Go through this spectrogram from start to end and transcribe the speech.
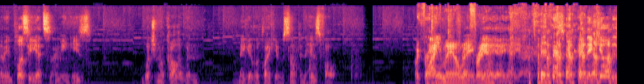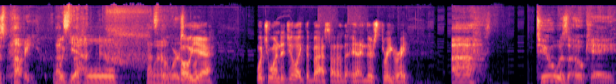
I mean, plus he gets. I mean, he's what you call it when make it look like it was something his fault. like Framed? blackmail, like Frame. frame. Yeah, yeah, yeah, yeah. That's what it was. and they killed his puppy. That's Well, the yeah, whole. That's the worst. oh part. yeah. Which one did you like the best out of the? Uh, there's three, right? Uh, two was okay.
